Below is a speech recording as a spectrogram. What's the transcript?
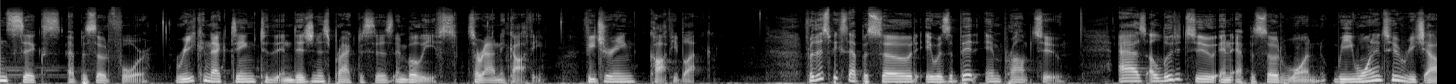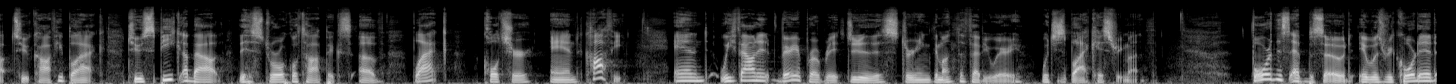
Season 6, Episode 4 Reconnecting to the Indigenous Practices and Beliefs Surrounding Coffee, featuring Coffee Black. For this week's episode, it was a bit impromptu. As alluded to in episode 1, we wanted to reach out to Coffee Black to speak about the historical topics of black culture and coffee. And we found it very appropriate to do this during the month of February, which is Black History Month. For this episode, it was recorded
